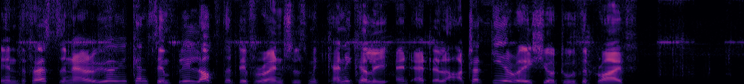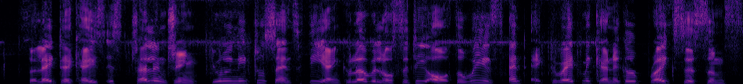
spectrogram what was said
In the first scenario you can simply lock the differentials mechanically and add a larger gear ratio to the drive. The later case is challenging, you'll need to sense the angular velocity of the wheels and activate mechanical brake systems.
